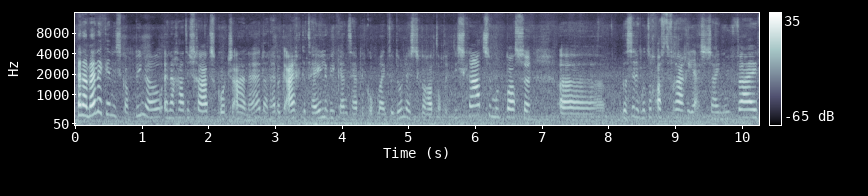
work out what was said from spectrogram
En dan ben ik in die Scampino en dan gaat die schaats korts aan. Hè. Dan heb ik eigenlijk het hele weekend heb ik op mijn to-do-list gehad dat ik die schaatsen moet passen. Uh, dan zit ik me toch af te vragen, ja, ze zijn nu vijf.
